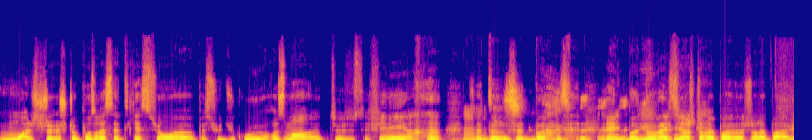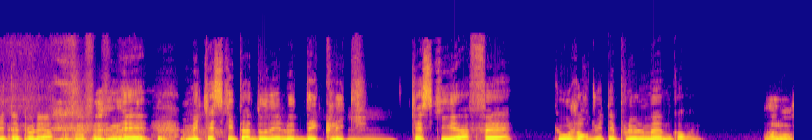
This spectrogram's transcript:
moi, je, je te poserai cette question, euh, parce que du coup, heureusement, tu- c'est fini. hein. Cette- cette bonne- Il y a une bonne nouvelle, sinon je t'aurais pas, je t'aurais pas invité, Pelé. hein. Mais, mais qu'est-ce qui t'a donné le déclic? Qu'est-ce qui a fait qu'aujourd'hui, tu n'es plus le même quand même? Alors,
